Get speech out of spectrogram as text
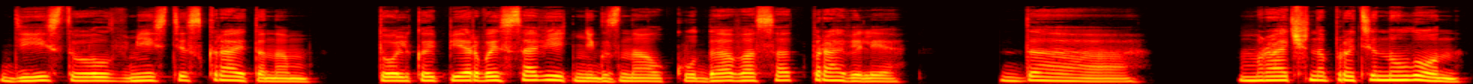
действовал вместе с Крайтоном. Только первый советник знал, куда вас отправили. Да... Мрачно протянул он.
